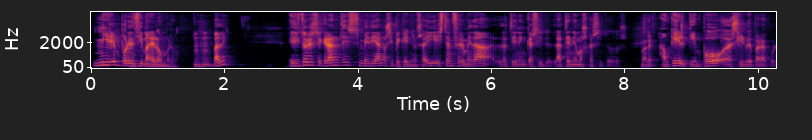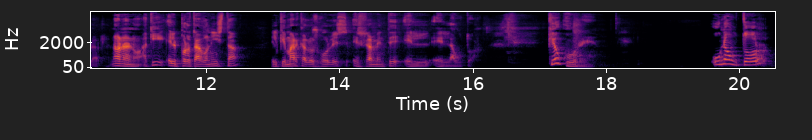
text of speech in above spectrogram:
miren por encima del hombro. ¿Vale? Editores grandes, medianos y pequeños. Ahí esta enfermedad la, tienen casi, la tenemos casi todos. Vale. Aunque el tiempo eh, sirve para curarla. No, no, no. Aquí el protagonista, el que marca los goles, es realmente el, el autor. ¿Qué ocurre? Un autor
